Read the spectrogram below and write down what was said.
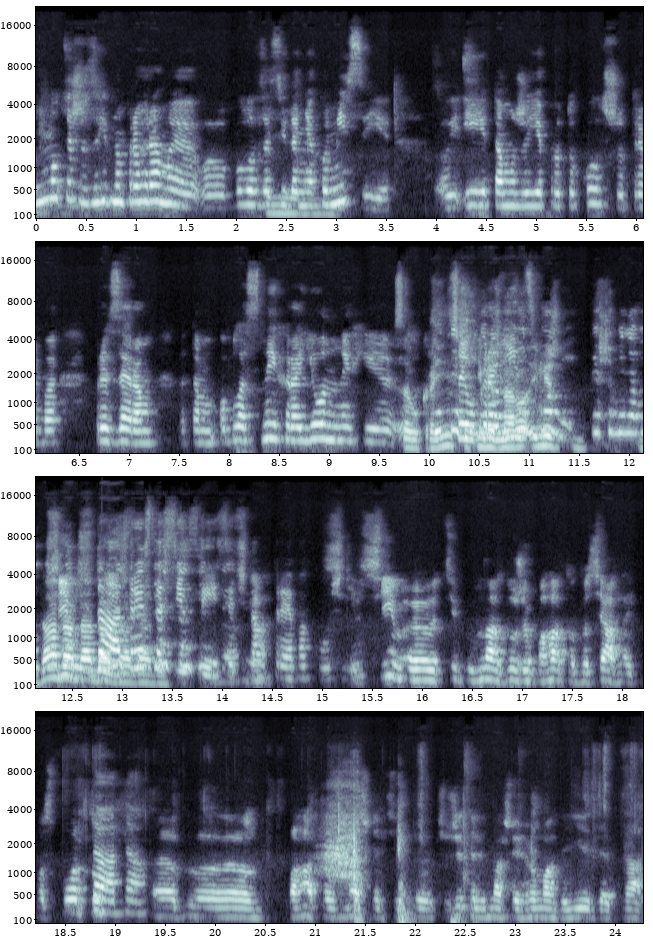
Ну це ж згідно програми е, було засідання комісії, е, і там уже є протокол, що треба призерам там обласних, районних і Це українські Це і українські. І між... Те, що ми на Да, да, да, да, да, 307 да. тисяч там Да. треба коштів. Сім, е, у нас дуже багато досягнень по спорту. Да, да. Е, е, багато мешканців е, чи жителів нашої громади їздять на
